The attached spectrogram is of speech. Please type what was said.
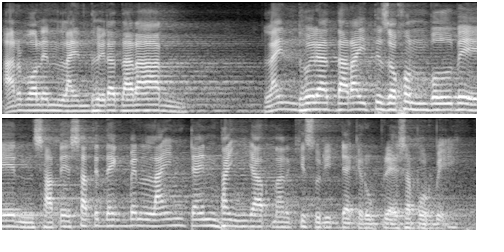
আর বলেন, লাইন ধইরা দাঁড়ান। লাইন ধইরা দাঁড়াইতে যখন বলবেন, সাথে সাথে দেখবেন লাইন টাইন ভাঙ্গা আপনার খিচুড়ির ডেকের উপরে এসে পড়বে।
